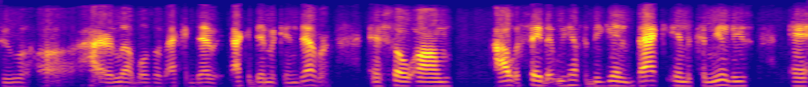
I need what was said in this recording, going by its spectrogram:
to uh, higher levels of academic academic endeavor. And so um, I would say that we have to begin back in the communities and,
